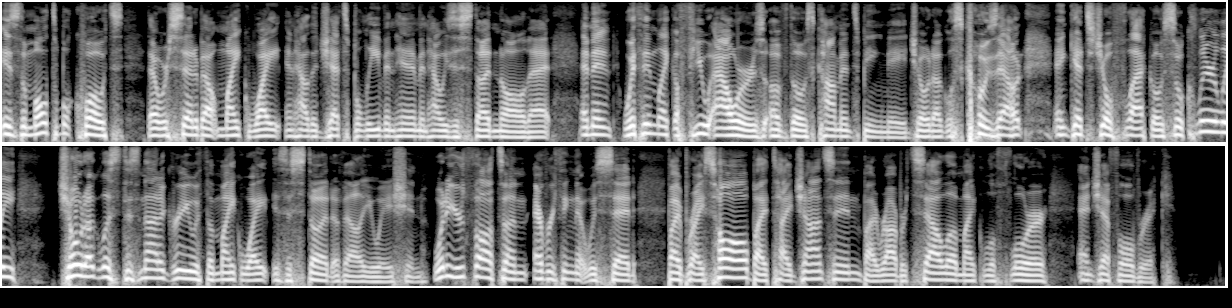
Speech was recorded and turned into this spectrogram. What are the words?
is the multiple quotes that were said about Mike White and how the Jets believe in him and how he's a stud and all that. And then within like a few hours of those comments being made, Joe Douglas goes out and gets Joe Flacco. So clearly, Joe Douglas does not agree with the Mike White is a stud evaluation. What are your thoughts on everything that was said by Bryce Hall, by Ty Johnson, by Robert Saleh, Mike LaFleur, and Jeff Ulbrich?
